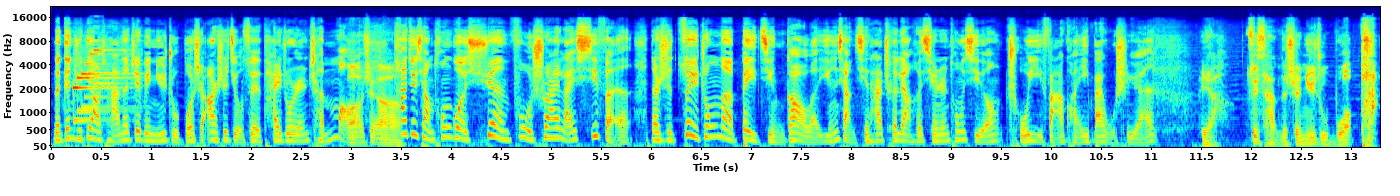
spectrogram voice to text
那根据调查呢，这位女主播是二十九岁的台州人陈某，啊是啊她就想通过炫富摔来吸粉，但是最终呢被警告了，影响其他车辆和行人通行，处以罚款一百五十元。哎呀，最惨的是女主播啪。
